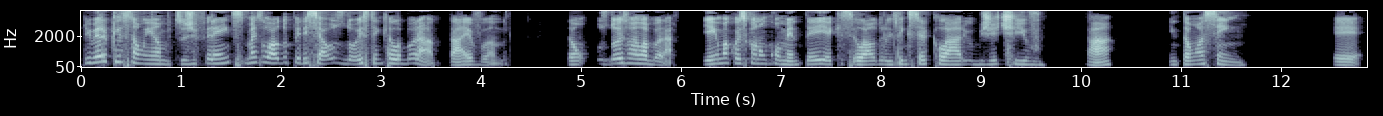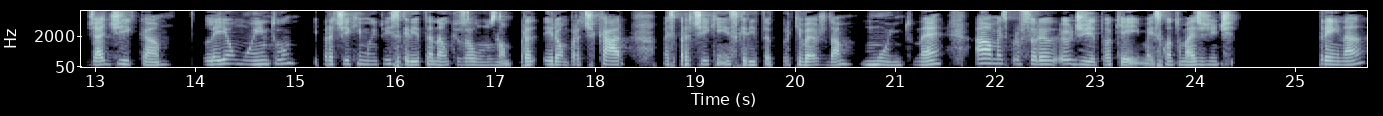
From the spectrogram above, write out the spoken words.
Primeiro que eles estão em âmbitos diferentes, mas o laudo pericial os dois têm que elaborar, tá, Evandro? Então, os dois vão elaborar. E aí uma coisa que eu não comentei é que esse laudo ele tem que ser claro e objetivo, tá? Então, assim, é, já dica, leiam muito e pratiquem muito escrita, não que os alunos não pra, irão praticar, mas pratiquem escrita, porque vai ajudar muito, né? Ah, mas professora, eu, eu dito, ok, mas quanto mais a gente treina,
